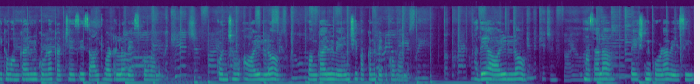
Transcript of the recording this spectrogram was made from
ఇక వంకాయల్ని కూడా కట్ చేసి సాల్ట్ వాటర్లో వేసుకోవాలి. కొంచెం ఆయిల్లో వంకాయల్ని వేయించి పక్కన పెట్టుకోవాలి. అదే ఆయిల్లో మసాలా పేస్ట్ని కూడా వేసి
